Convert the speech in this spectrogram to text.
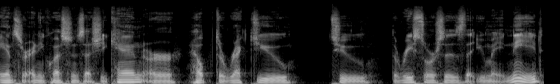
answer any questions that she can or help direct you to the resources that you may need.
